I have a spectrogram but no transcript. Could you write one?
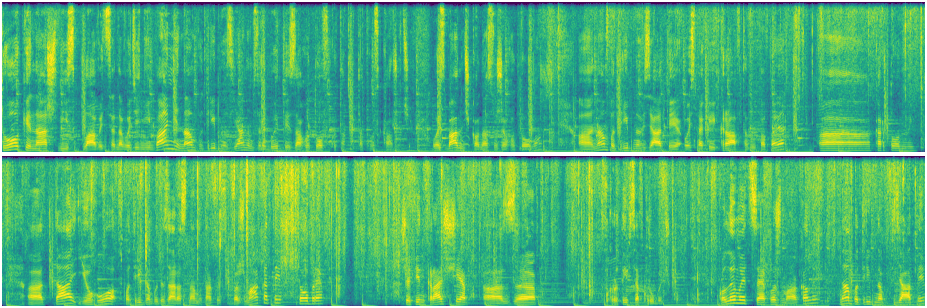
Доки наш віск плавиться на водяній бані, нам потрібно з Яном зробити заготовку, так, так розкажучи. Ось баночка у нас вже готова. А, нам потрібно взяти ось такий крафтовий папер а, картонний. А, та його потрібно буде зараз нам отак ось пожмакати добре, щоб він краще а, з... скрутився в трубочку. Коли ми це пожмакали, нам потрібно взяти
